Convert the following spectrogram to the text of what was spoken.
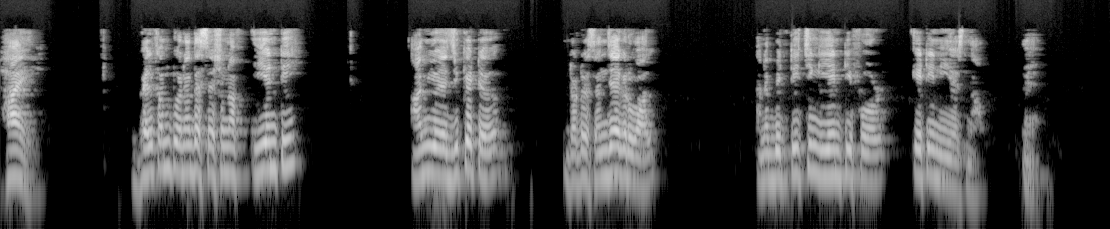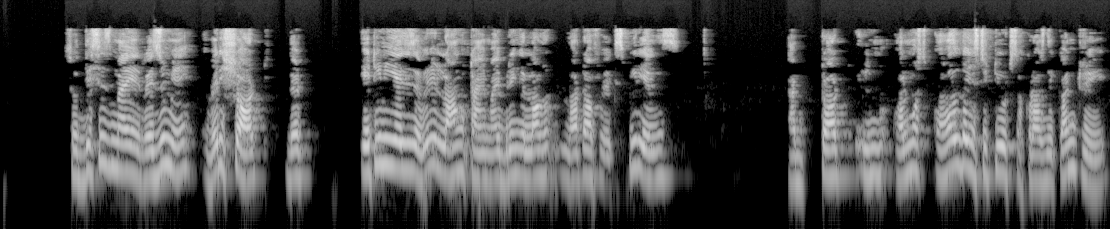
Hi, welcome to another session of ENT. I'm your educator, Dr. Sanjay Agarwal, and I've been teaching ENT for 18 years now. So this is my resume, very short, that 18 years is a very long time. I bring a lot, lot of experience. I've taught in almost all the institutes across the country.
